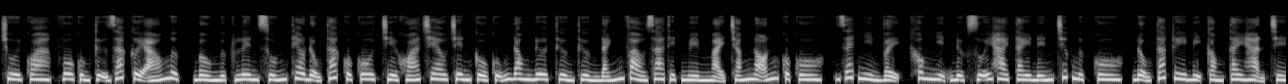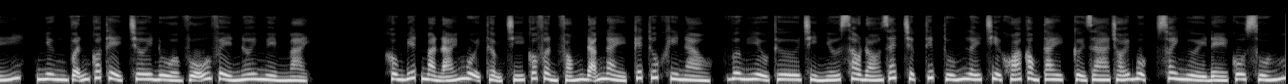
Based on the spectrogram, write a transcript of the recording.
chui qua, vô cùng tự giác cởi áo ngực, bầu ngực lên xuống theo động tác của cô, chìa khóa treo trên cổ cũng đong đưa thường thường đánh vào da thịt mềm mại trắng nõn của cô, rét nhìn vậy, không nhịn được duỗi hai tay đến trước ngực cô, động tác tuy bị còng tay hạn chế, nhưng vẫn có thể chơi đùa vỗ về nơi mềm mại. Không biết màn ái muội thậm chí có phần phóng đãng này kết thúc khi nào, Vương Hiểu Thư chỉ nhớ sau đó rét trực tiếp túm lấy chìa khóa còng tay, cười ra trói buộc, xoay người đè cô xuống,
